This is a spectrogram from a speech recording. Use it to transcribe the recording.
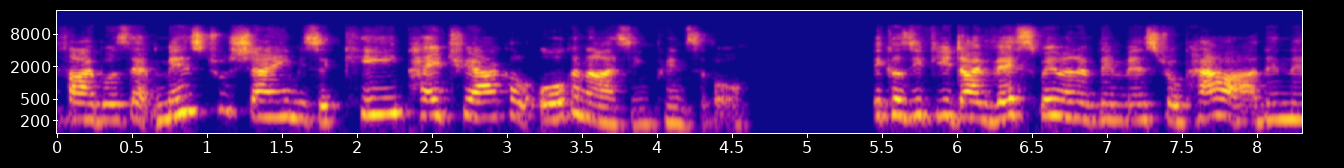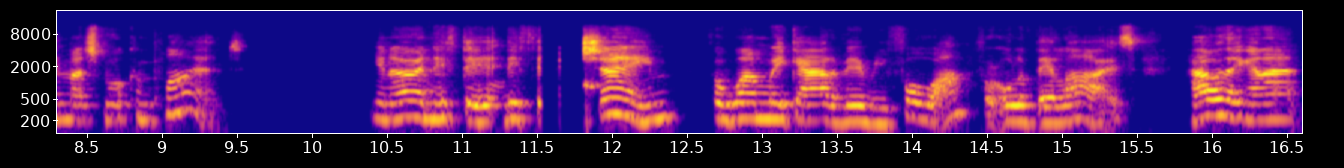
identified was that menstrual shame is a key patriarchal organizing principle because if you divest women of their menstrual power then they're much more compliant you know and if they're if they're shame for one week out of every four for all of their lives how are they going to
